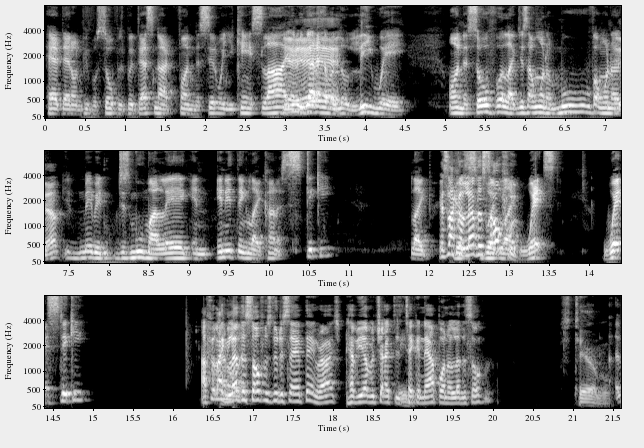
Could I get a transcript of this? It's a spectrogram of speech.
had that on people's sofas, but that's not fun to sit where you can't slide. Yeah, you, know, you gotta have a little leeway on the sofa. Like just I want to move. I want to Yep. maybe just move my leg and anything like kind of sticky. Like It's like a leather sofa. like wet, wet sticky. I feel like I leather sofas do the same thing, Rog. Have you ever tried to They take a nap on a leather sofa? It's terrible. Uh,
